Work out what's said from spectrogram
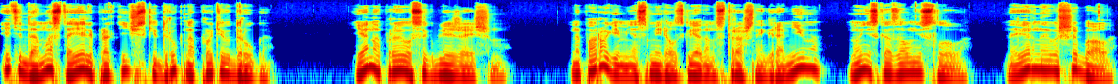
Эти дома стояли практически друг напротив друга. Я направился к ближайшему. На пороге меня смерил взглядом страшный громила, но не сказал ни слова. Наверное, вышибало.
